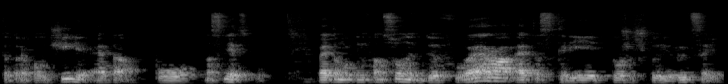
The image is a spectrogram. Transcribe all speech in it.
которые получили это по наследству. Поэтому инфансоны де фуэра это скорее то же, что и рыцари.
